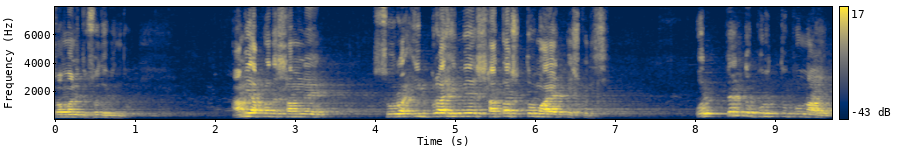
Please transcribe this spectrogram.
সম্মানিত সুধীবৃন্দ আমি আপনাদের সামনে সূরা ইব্রাহিমের সাতাশতম আয়াত পেশ করেছি। অত্যন্ত গুরুত্বপূর্ণ আয়াত।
